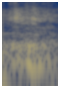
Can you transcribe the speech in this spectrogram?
You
